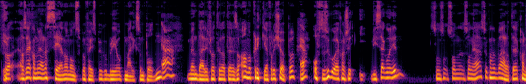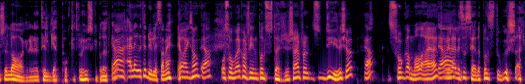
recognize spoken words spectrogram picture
fra, altså jeg kan jo gjerne se en annonse på Facebook og bli oppmerksom på den, Ja, men derifra til at jeg liksom, ah, nå klikker jeg for å kjøpe. Ja. Ofte så går jeg kanskje, hvis jeg går inn, sånn, sånn, sånn, sånn jeg er, så kan det være at jeg kanskje lagrer det til Get Pocket for å huske på det etterpå. ja, jeg legger det til du-lista mi. Ja, ikke sant? Ja. Og så går jeg kanskje inn på en større skjerm, for dyre kjøp. Ja. Så gammel er jeg, så vil jeg liksom se det på en stor skjerm.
